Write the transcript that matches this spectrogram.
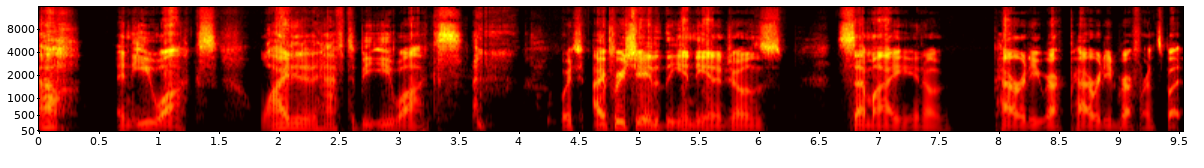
ah, and Ewoks. Why did it have to be Ewoks? Which I appreciated the Indiana Jones semi, you know, parody re- parodied reference but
